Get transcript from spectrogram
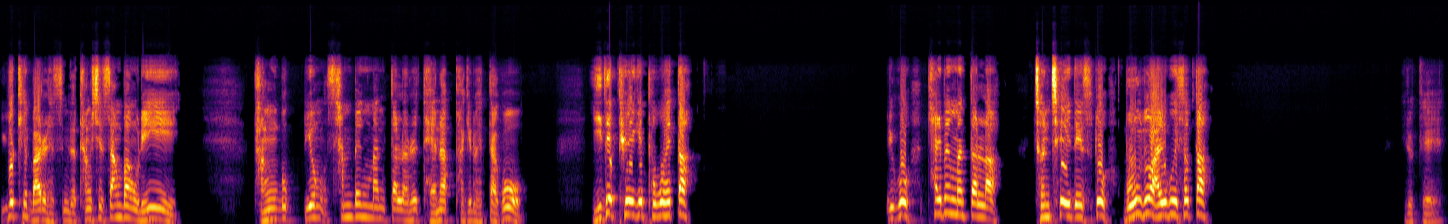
이렇게 말을 했습니다. 당시 쌍방울이 방북 비용 300만 달러를 대납하기로 했다고 이 대표에게 보고했다. 그리고 800만 달러 전체에 대해서도 모두 알고 있었다. 이렇게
